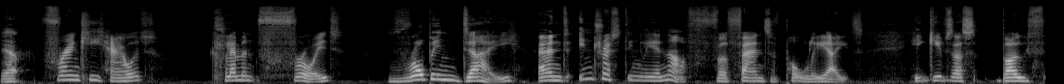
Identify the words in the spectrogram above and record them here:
Yeah. Frankie Howerd, Clement Freud, Robin Day, and interestingly enough, for fans of Paula Yates, he gives us both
